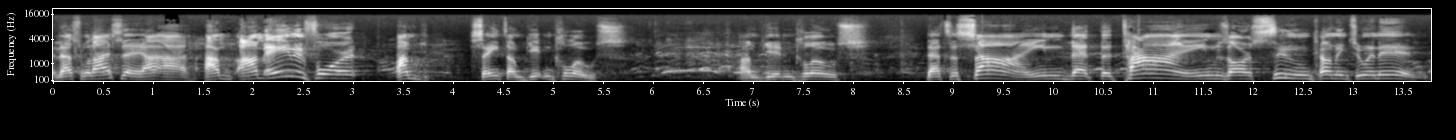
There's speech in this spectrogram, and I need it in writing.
And that's what I say. I, I, I'm, I'm aiming for it. I'm, saints, I'm getting close. I'm getting close. That's a sign that the times are soon coming to an end.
